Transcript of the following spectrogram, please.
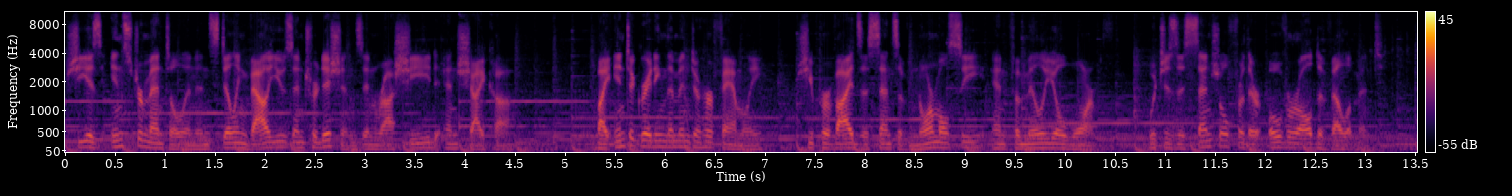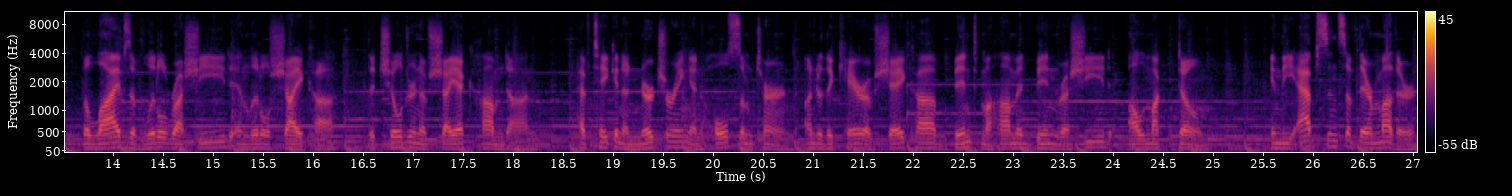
She is instrumental in instilling values and traditions in Rashid and Shaika. By integrating them into her family, she provides a sense of normalcy and familial warmth, which is essential for their overall development. The lives of little Rashid and little Shaika, the children of Shaykh Hamdan, have taken a nurturing and wholesome turn under the care of Sheikha bint Muhammad bin Rashid Al Maktoum. In the absence of their mother,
